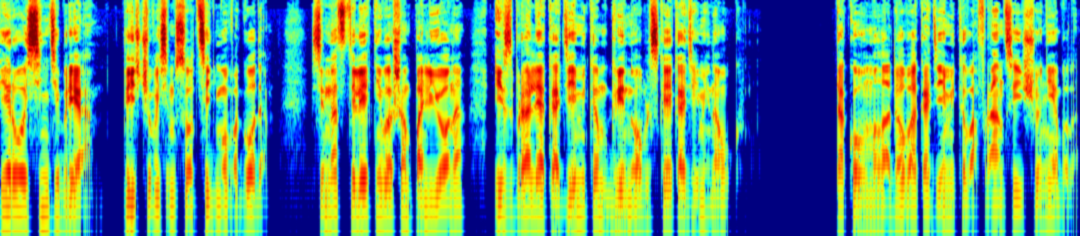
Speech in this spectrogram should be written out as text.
1 сентября 1807 года 17-летнего Шампальона избрали академиком Гренобльской академии наук. Такого молодого академика во Франции еще не было.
